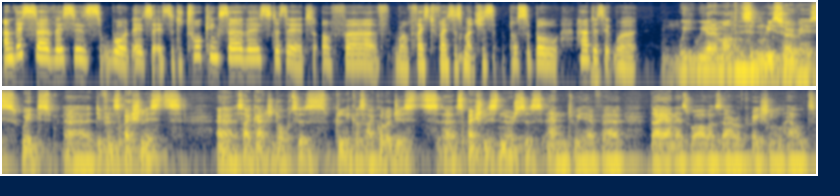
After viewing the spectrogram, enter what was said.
And this service is what? Is, is it a talking service? Does it offer, well, face to face as much as possible? How does it work? We, we are a multidisciplinary service with uh, different specialists uh, psychiatric doctors, clinical psychologists, uh, specialist nurses, and we have uh, Diane as well as our occupational health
